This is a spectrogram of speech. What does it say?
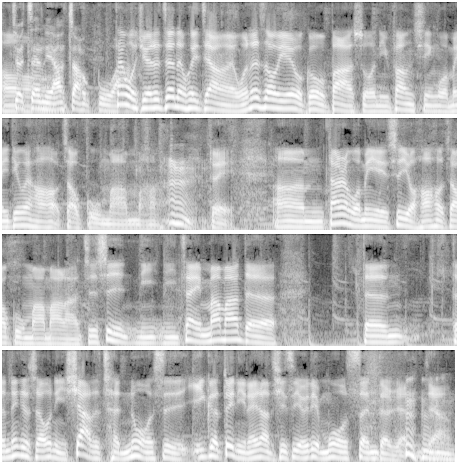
就真的要照顾啊！但我觉得真的会这样哎，我那时候也有跟我爸说，你放心，我们一定会好好照顾妈妈。嗯，对，嗯，当然我们也是有好好照顾妈妈啦，只是你你在妈妈的的的那个时候，你下的承诺是一个对你来讲其实有点陌生的人这样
